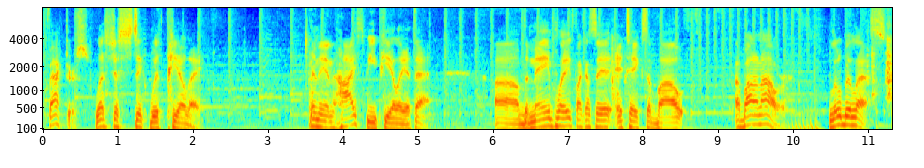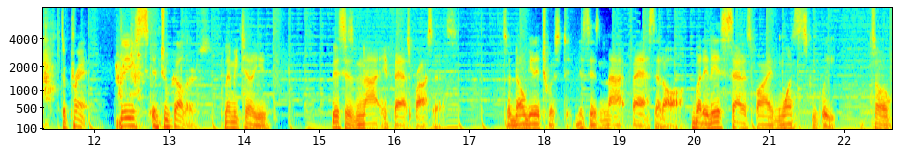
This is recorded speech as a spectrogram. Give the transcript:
factors. Let's just stick with PLA and then high speed PLA at that. Um, the nameplates, like I said, it takes about about an hour, a little bit less to print these in two colors. Let me tell you, this is not a fast process. So don't get it twisted. This is not fast at all, but it is satisfying once it's complete. So,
